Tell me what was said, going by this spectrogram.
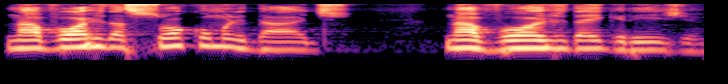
na voz da sua comunidade, na voz da igreja.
